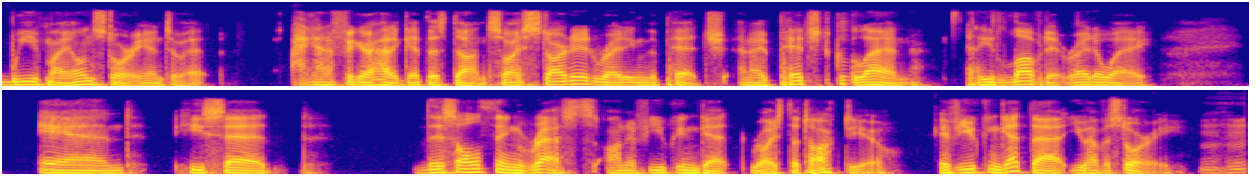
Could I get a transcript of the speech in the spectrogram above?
weave my own story into it. I got to figure out how to get this done. So I started writing the pitch and I pitched Glenn and he loved it right away. And he said, This whole thing rests on if you can get Royce to talk to you. If you can get that, you have a story. Mm-hmm.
